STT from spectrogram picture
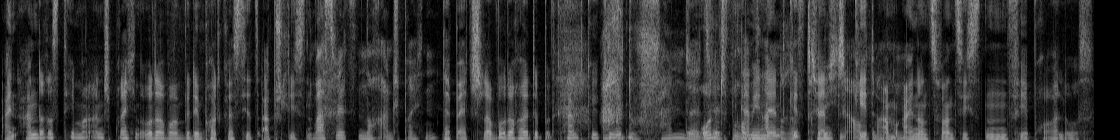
ein anderes Thema ansprechen oder wollen wir den Podcast jetzt abschließen? Was willst du noch ansprechen? Der Bachelor wurde heute bekannt Ach gegeben. du Schande. Jetzt Und prominent getrennt geht am aufmachen. 21. Februar los.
